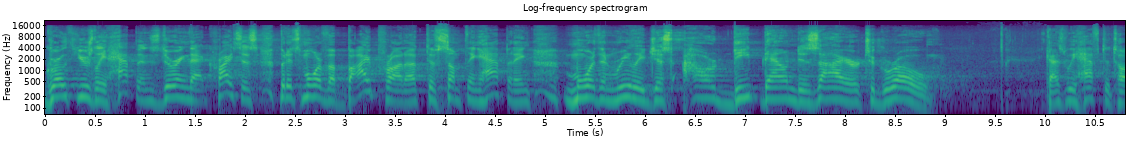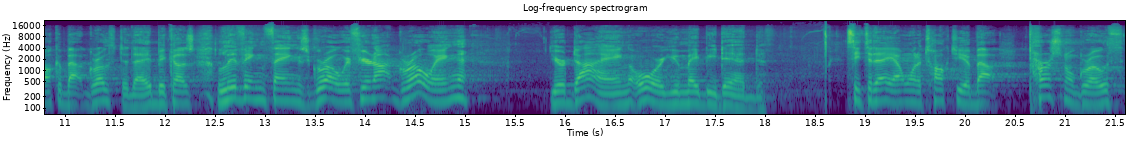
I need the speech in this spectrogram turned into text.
growth usually happens during that crisis, but it's more of a byproduct of something happening more than really just our deep down desire to grow. Guys, we have to talk about growth today because living things grow. If you're not growing, you're dying or you may be dead. See, today I want to talk to you about personal growth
